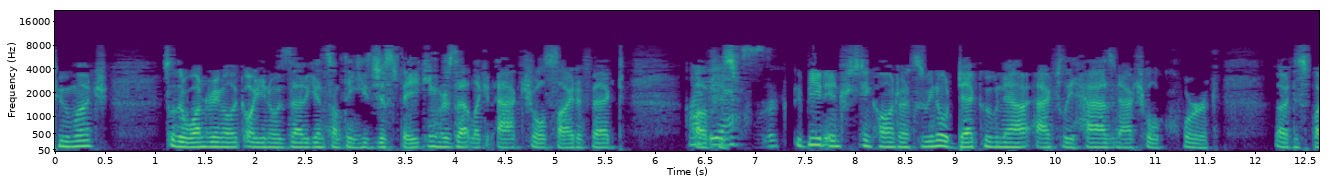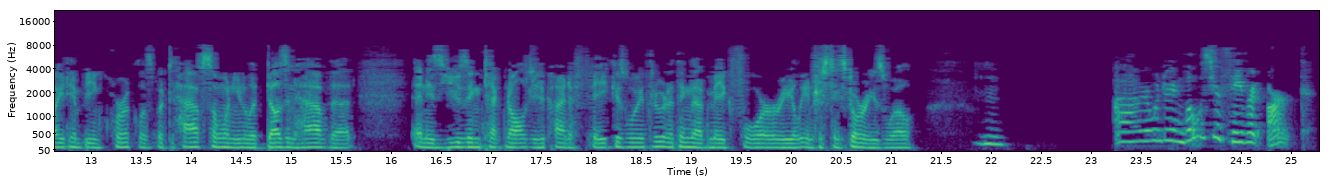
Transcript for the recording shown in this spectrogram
too much. So they're wondering like, oh, you know, is that again something he's just faking or is that like an actual side effect of his quirk? It'd be an interesting contrast because we know Deku now actually has an actual quirk, uh, despite him being quirkless, but to have someone, you know, that doesn't have that and is using technology to kind of fake his way through it, I think that'd make for a really interesting story as well. Uh, we're wondering, what was your favorite arc?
